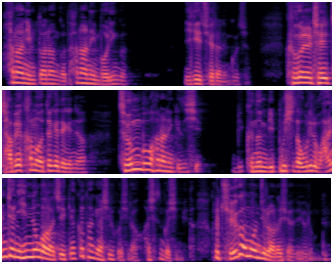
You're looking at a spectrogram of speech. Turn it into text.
하나님 떠난 것, 하나님 버린 것. 이게 죄라는 거죠. 그걸 죄 자백하면 어떻게 되겠냐? 전부 하나님께서 시, 그는 미쁘시다. 우리를 완전히 흰눈과 같이 깨끗하게 하실 것이라고 하신 것입니다. 그리고 죄가 뭔지를 알아셔야 돼요, 여러분들.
